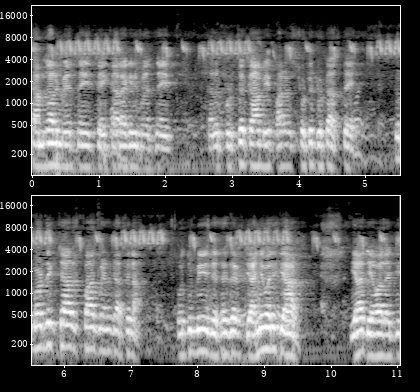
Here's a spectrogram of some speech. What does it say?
कामगार मिळत नाहीत काही कारागिरी मिळत नाहीत कारण पुढचं काम हे फार छोटं छोटं असतंय. तर मला एक चार पाच महिन्याचं असेल. ना पण तुम्ही देसाई साहेब या देवालयाची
